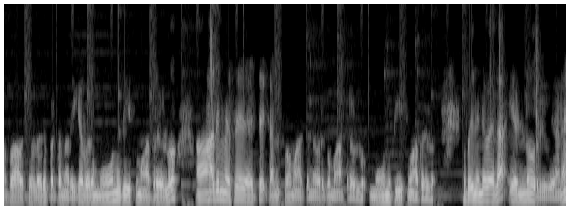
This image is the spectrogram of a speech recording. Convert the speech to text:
അപ്പോൾ ആവശ്യമുള്ളവർ പെട്ടെന്ന് അറിയിക്കുക. വെറും മൂന്ന് പീസ് മാത്രമേ ഉള്ളൂ. ആദ്യം മെസ്സേജ് അയച്ച് കൺഫേം ആക്കുന്നവർക്ക് മാത്രമേ ഉള്ളൂ. മൂന്ന് പീസ് മാത്രമേ ഉള്ളൂ. അപ്പോൾ ഇതിന്റെ വില എണ്ണൂറ് രൂപയാണ്.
